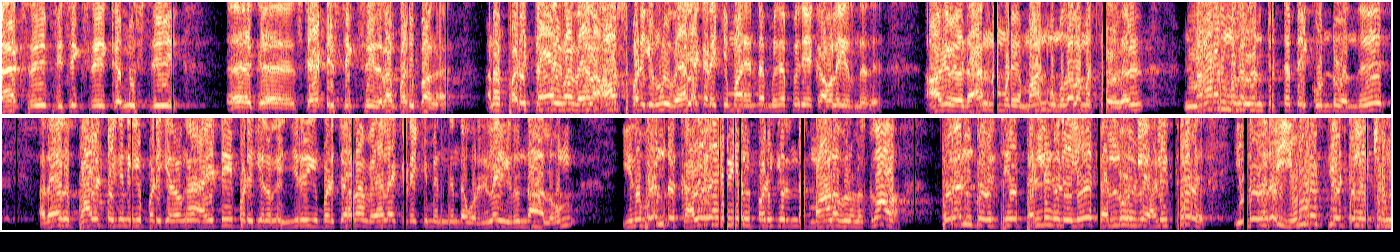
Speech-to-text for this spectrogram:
மேக்ஸு ஃபிசிக்ஸு கெமிஸ்ட்ரி ஸ்டாட்டிஸ்டிக்ஸ் இதெல்லாம் படிப்பாங்க. ஆனால் படித்தா இதெல்லாம் வேலை ஆர்ட்ஸ் படிக்கிறவங்களுக்கு வேலை கிடைக்குமா என்ற மிகப்பெரிய கவலை இருந்தது. ஆகவே தான் நம்முடைய மாண்பு முதலமைச்சர்கள் நான் முதல்வன் திட்டத்தை கொண்டு வந்து அதாவது பாலிடெக்னிக் படிக்கிறவங்க ஐடி படிக்கிறவங்க இன்ஜினியரிங் படிச்சாதான் வேலை கிடைக்கும் என்கின்ற ஒரு நிலை இருந்தாலும் இது போன்ற கலை அறிவியல் படிக்கின்ற மாணவர்களுக்கும் திறன் பயிற்சியை பள்ளிகளிலே கல்லூரிகளை அளித்து இதுவரை இருபத்தி எட்டு லட்சம்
